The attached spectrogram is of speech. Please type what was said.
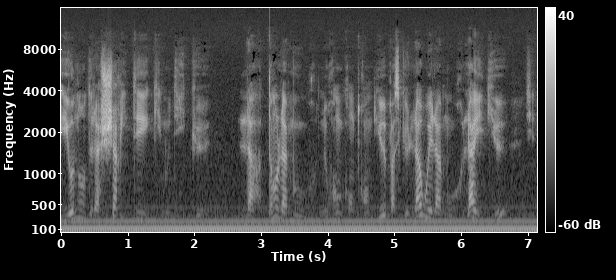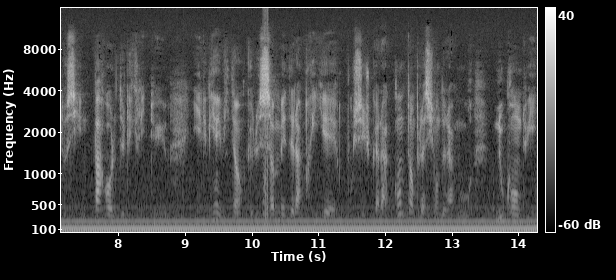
et au nom de la charité qui nous dit que là, dans l'amour, nous rencontrons Dieu, parce que là où est l'amour, là est Dieu, c'est aussi une parole de l'Écriture. Il est bien évident que le sommet de la prière, poussé jusqu'à la contemplation de l'amour, nous conduit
